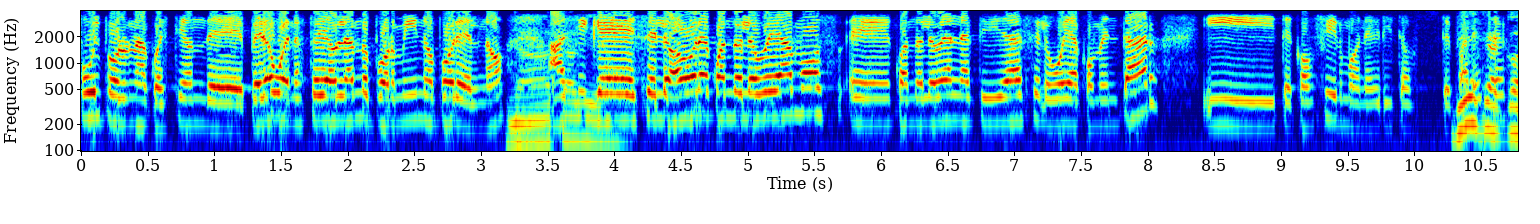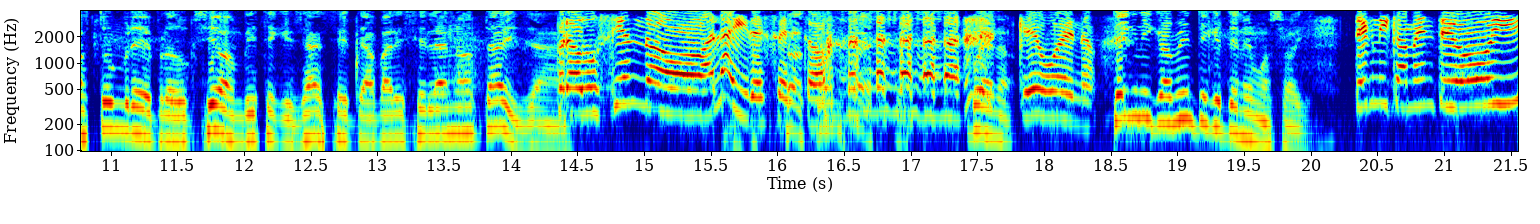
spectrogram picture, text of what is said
full por una cuestión de, pero bueno, estoy hablando por mí, no por él, ¿no? Así que se lo, ahora cuando lo veamos, eh, cuando lo vean la actividad se lo voy a comentar y te confirmo, Negrito, ¿te Vieja parece? costumbre de producción, viste que ya se te aparece la nota y ya. Produciendo al aire es esto. Bueno. Qué bueno. Técnicamente, ¿qué tenemos hoy? Técnicamente hoy,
